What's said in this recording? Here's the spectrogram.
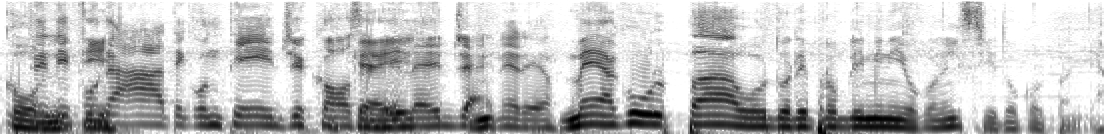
conti. Telefonate, conteggi e cose Ok? del genere. Mea culpa, ho avuto dei problemini io con il sito, colpa mia.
